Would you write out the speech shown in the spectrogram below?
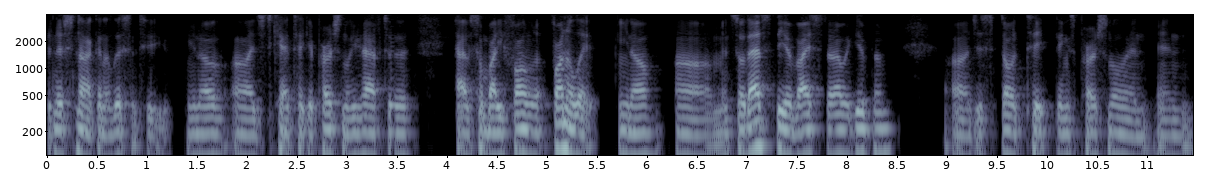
They're just not going to listen to you. You know, uh, I just can't take it personal. You have to have somebody funnel, funnel it, you know? Um, and so that's the advice that I would give them. Uh, just don't take things personal and, and,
